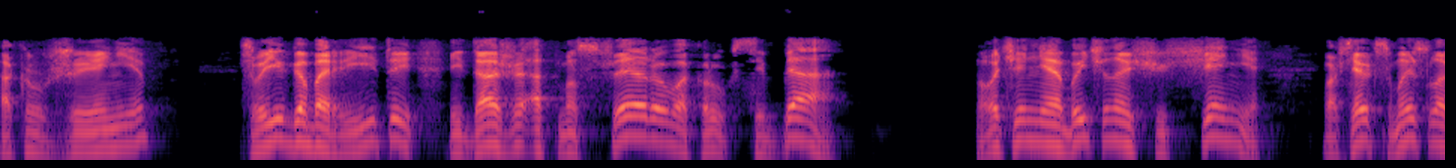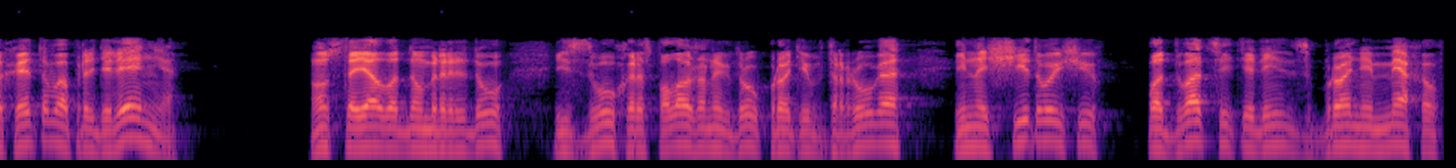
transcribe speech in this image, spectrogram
окружение, свои габариты и даже атмосферу вокруг себя. Очень необычное ощущение во всех смыслах этого определения. Он стоял в одном ряду из двух расположенных друг против друга и насчитывающих по 20 единиц бронемехов,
